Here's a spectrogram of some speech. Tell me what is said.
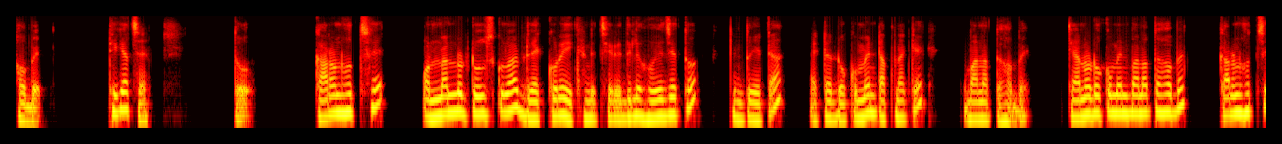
হবে, ঠিক আছে? তো কারণ হচ্ছে অন্যান্য টুলসগুলো ড্র্যাগ করে এখানে ছেড়ে দিলে হয়ে যেত, কিন্তু এটা একটা ডকুমেন্ট আপনাকে বানাতে হবে। কেন ডকুমেন্ট বানাতে হবে? কারণ হচ্ছে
